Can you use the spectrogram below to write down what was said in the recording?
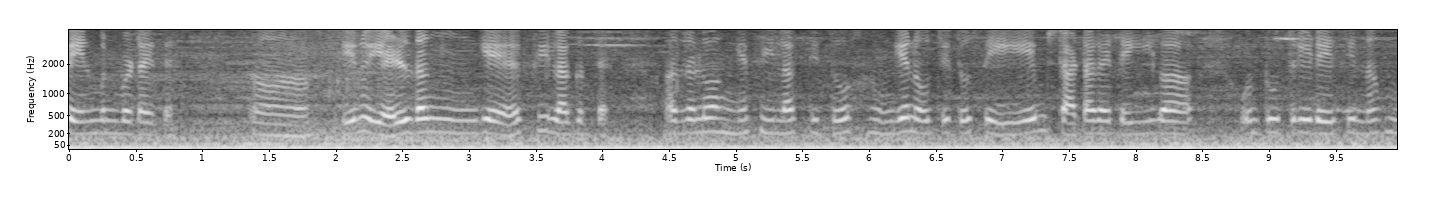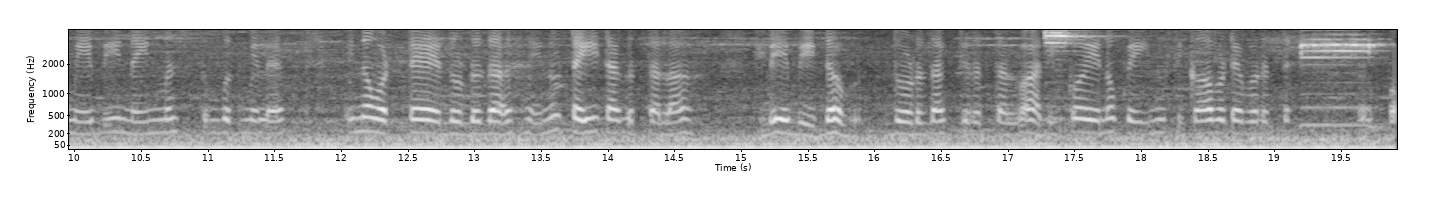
ಪೇನ್ ಬಂದ್ಬಿಟ್ಟೈತೆ ಏನು ಎಳ್ದಂಗೆ ಫೀಲ್ ಆಗುತ್ತೆ. ಅದರಲ್ಲೂ ಹಂಗೆ ಫೀಲ್ ಆಗ್ತಿತ್ತು, ಹಾಗೆ ನೋವ್ತಿತ್ತು ಸೇಮ್ ಸ್ಟಾರ್ಟ್ ಆಗೈತೆ. ಈಗ ಒಂದು ಟೂ ತ್ರೀ ಡೇಸಿಂದ ಮೇ ಬಿ ನೈನ್ ಮಂತ್ಸ್ ತುಂಬಿದ್ಮೇಲೆ ಇನ್ನು ಹೊಟ್ಟೆ ದೊಡ್ಡದಾಗ ಇನ್ನೂ ಟೈಟ್ ಆಗುತ್ತಲ್ಲ ಬೇಬಿ ಡಬ್ ದೊಡ್ಡದಾಗ್ತಿರುತ್ತಲ್ವ? ಅದಕ್ಕೋ ಏನೋ ಪೇಯ್ನು ಸಿಕ್ಕಾಬಟ್ಟೆ ಬರುತ್ತೆ. ಸ್ವಲ್ಪ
